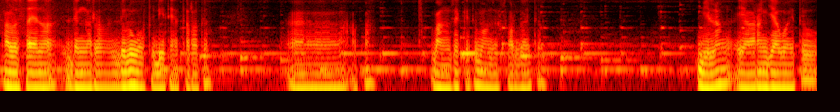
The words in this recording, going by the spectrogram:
kalau saya dengar dulu waktu di teater tuh uh, apa Bang Zek itu Bang Zek Sorga itu bilang ya orang Jawa itu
